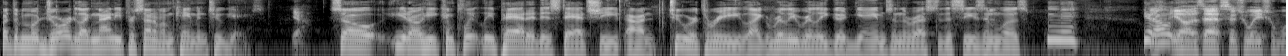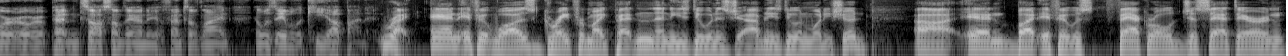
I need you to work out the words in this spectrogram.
but the majority, like ninety percent of them, came in two games. Yeah, So you know he completely padded his stat sheet on two or three like really really good games, and the rest of the season was, meh. you know, you know, is that a situation where or Pettine saw something on the offensive line and was able to key up on it? Right. And if it was great for Mike Pettine, then he's doing his job and he's doing what he should. Uh, and but if it was Fackrell just sat there and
